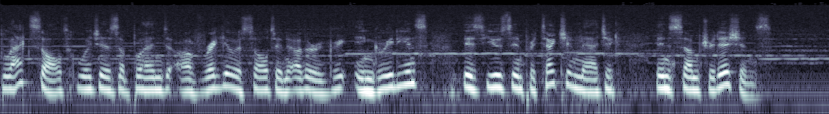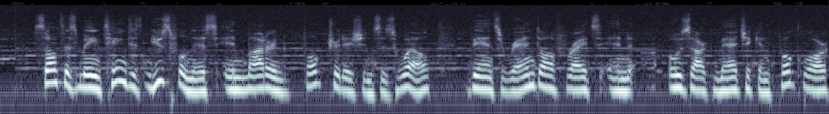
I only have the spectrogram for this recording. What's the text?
Black salt, which is a blend of regular salt and other ingredients, is used in protection magic in some traditions. Salt has maintained its usefulness in modern folk traditions as well. Vance Randolph writes in Ozark Magic and Folklore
